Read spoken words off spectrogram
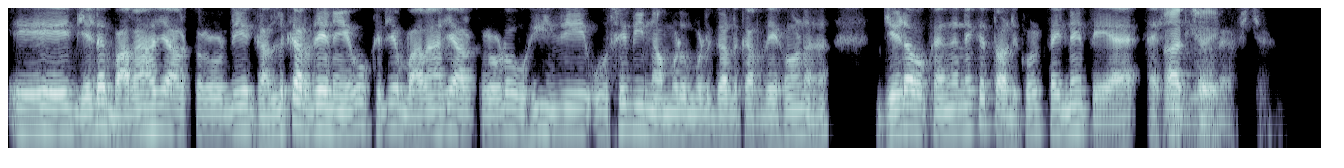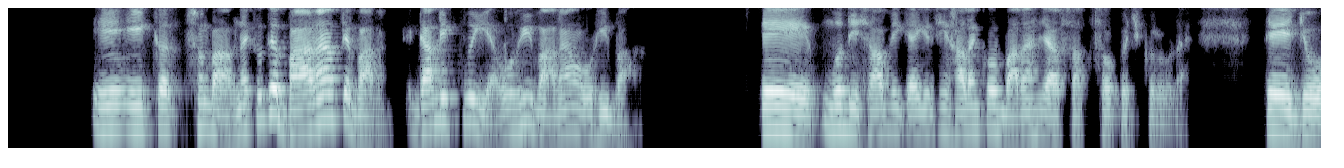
ਇਹ ਜਿਹੜੇ 12000 ਕਰੋੜ ਦੀ ਗੱਲ ਕਰਦੇ ਨੇ ਉਹ ਕਿਤੇ 12000 ਕਰੋੜ ਉਹੀ ਦੀ ਉਸੇ ਦੀ ਨਾਮੜ ਮੁੜ ਗੱਲ ਕਰਦੇ ਹੋਣ ਜਿਹੜਾ ਉਹ ਕਹਿੰਦੇ ਨੇ ਕਿ ਤੁਹਾਡੇ ਕੋਲ ਪਹਿਲਾਂ ਹੀ ਪਿਆ ਹੈ ਚ ਇਹ ਇੱਕ ਸੰਭਾਵਨਾ ਕਿਉਂਕਿ 12 ਤੇ 12 ਗੱਲ ਇੱਕੋ ਹੀ ਆ ਉਹੀ 12 ਉਹੀ 12 ਤੇ ਮੋਦੀ ਸਾਹਿਬ ਵੀ ਕਹਿ ਗਏ ਸੀ ਹਾਲਾਂਕਿ ਉਹ 12700 ਕੁਝ ਕਰੋੜ ਹੈ। ਤੇ ਜੋ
